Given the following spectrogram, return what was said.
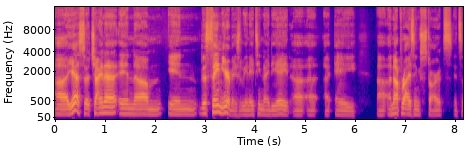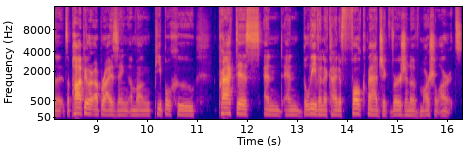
Uh, yeah, so China in um, in the same year, basically in 1898, uh, uh, a, a uh, an uprising starts. It's a it's a popular uprising among people who practice and and believe in a kind of folk magic version of martial arts,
